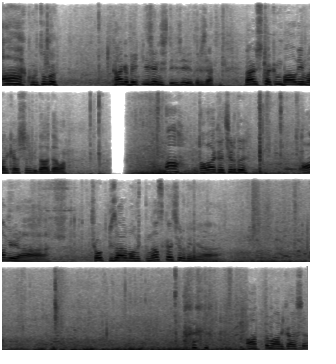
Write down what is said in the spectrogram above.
Ah kurtuldu. Kanka bekleyeceksin işte iyice yedireceksin. Ben şu takımı bağlayayım arkadaşlar bir daha devam. Ah tala kaçırdı. Abi ya. Çok güzel balıktı. Nasıl kaçırdın ya? Attım arkadaşlar.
